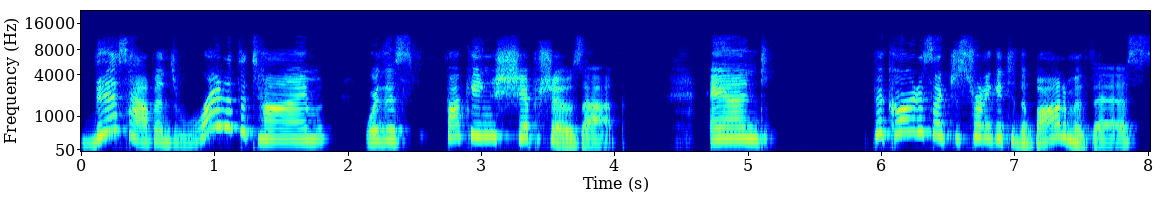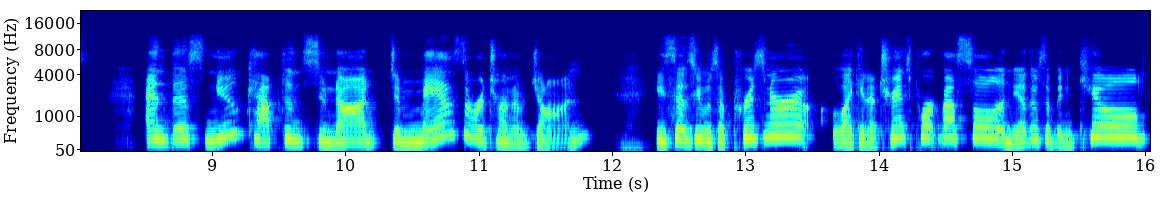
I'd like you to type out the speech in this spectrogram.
this happens right at the time where this fucking ship shows up, and Picard is like just trying to get to the bottom of this. And this new Captain Sunad demands the return of John. He says he was a prisoner, like in a transport vessel, and the others have been killed,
